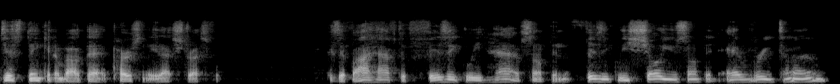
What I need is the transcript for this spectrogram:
Just thinking about that personally, that's stressful. Because if I have to physically have something, to physically show you something every time,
